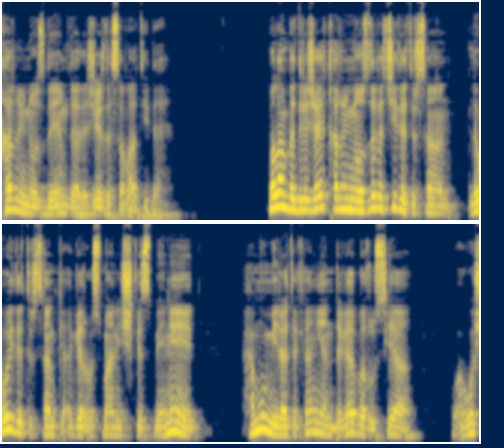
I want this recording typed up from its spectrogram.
قەرنی نۆزدەیەمدا لە ژێر دەسەڵاتیدایە بەڵام بە درێژای قەڕنی نۆزدە لە چی دەترسان لەوەی دەترسان کە ئەگەر عوسمانی شکست بێنێت هەموو میراتەکانیان دەگا بە رووسیا و ئەوەش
